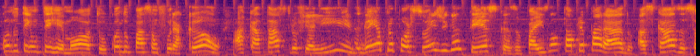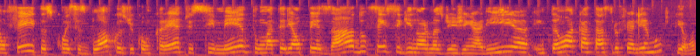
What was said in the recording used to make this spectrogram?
quando tem um terremoto, quando passa um furacão, a catástrofe ali ganha proporções gigantescas. O país não está preparado. As casas são feitas com esses blocos de concreto e cimento um material pesado, sem seguir normas de engenharia. Então a catástrofe ali é muito pior.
